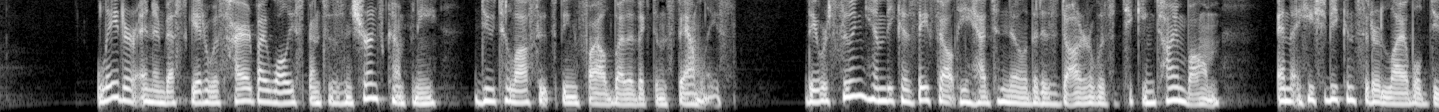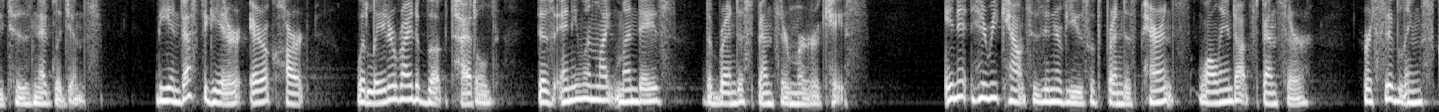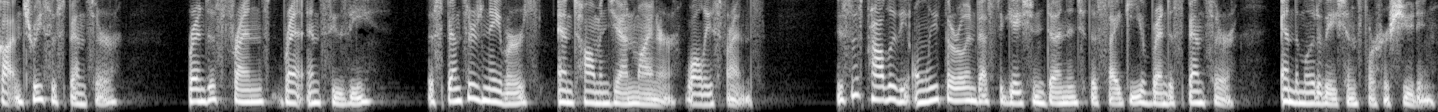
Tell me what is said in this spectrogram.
Later, an investigator was hired by Wally Spencer's insurance company due to lawsuits being filed by the victims' families. They were suing him because they felt he had to know that his daughter was a ticking time bomb and that he should be considered liable due to his negligence. The investigator, Eric Hart, would later write a book titled Does Anyone Like Mondays? The Brenda Spencer Murder Case. In it, he recounts his interviews with Brenda's parents, Wally and Dot Spencer, her siblings, Scott and Teresa Spencer, Brenda's friends, Brent and Susie, the Spencer's neighbors, and Tom and Jan Miner, Wally's friends. This is probably the only thorough investigation done into the psyche of Brenda Spencer and the motivations for her shooting.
